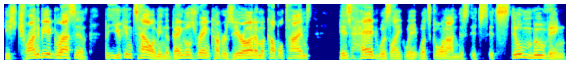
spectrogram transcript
He's trying to be aggressive, but you can tell. I mean, the Bengals ran cover zero at him a couple times. His head was like, wait, what's going on? This it's it's still moving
